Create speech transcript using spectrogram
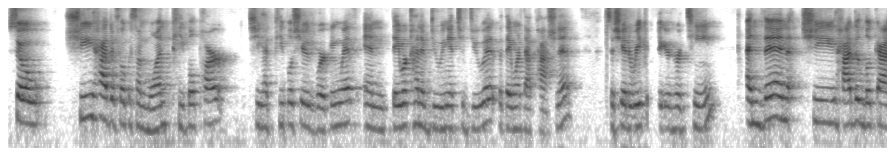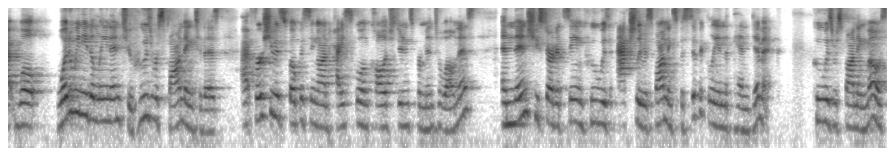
So she had to focus on one people part. She had people she was working with and they were kind of doing it to do it, but they weren't that passionate. So she had to reconfigure her team. And then she had to look at, well, what do we need to lean into? Who's responding to this? At first, she was focusing on high school and college students for mental wellness. And then she started seeing who was actually responding, specifically in the pandemic, who was responding most.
